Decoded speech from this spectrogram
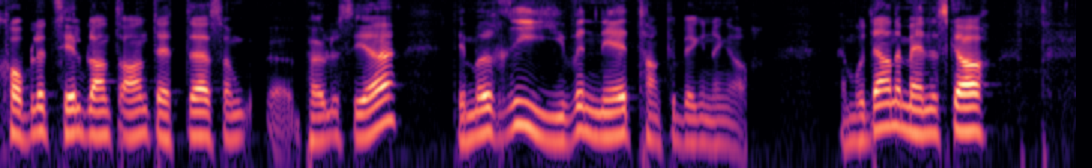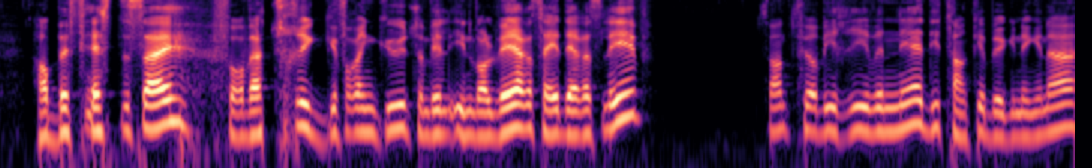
koble til bl.a. dette som uh, Paulus sier. Det med å rive ned tankebygninger. Moderne mennesker har befestet seg for å være trygge for en Gud som vil involvere seg i deres liv. Sant? Før vi river ned de tankebygningene,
